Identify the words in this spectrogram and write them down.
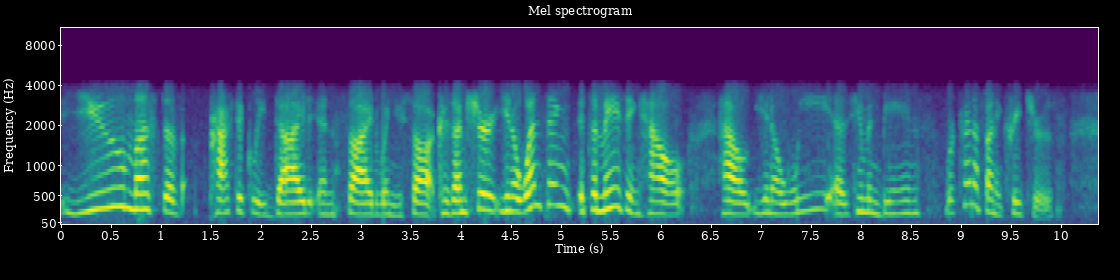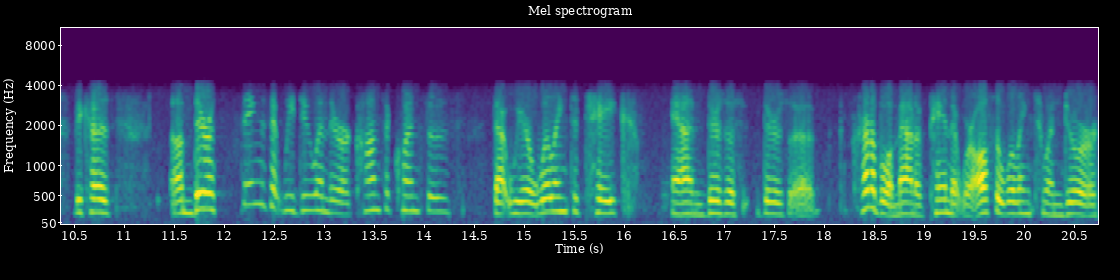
you must have practically died inside when you saw it because i'm sure you know one thing it's amazing how how you know we as human beings we're kind of funny creatures because um there are things that we do and there are consequences that we are willing to take and there's a there's a incredible amount of pain that we're also willing to endure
